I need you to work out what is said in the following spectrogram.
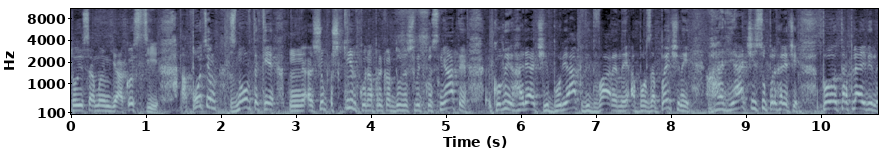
тої самої м'якості. А потім знов таки, щоб шкірку, наприклад, дуже швидко зняти, коли гарячий буряк відварений або запечений, гарячий, супергарячий, потрапляє він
